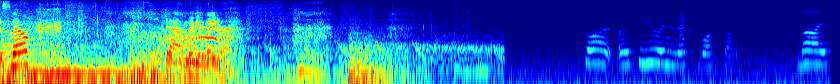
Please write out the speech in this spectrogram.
Should now? Yeah, maybe later. So I'll see you in the next boss fight. Bye.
